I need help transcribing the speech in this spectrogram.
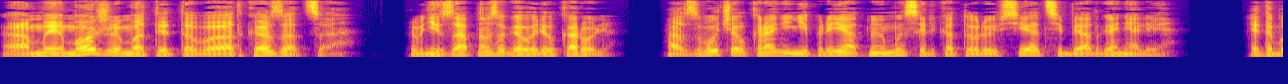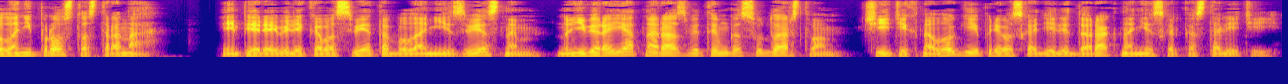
«А мы можем от этого отказаться?» Внезапно заговорил король. Озвучил крайне неприятную мысль, которую все от себя отгоняли. Это была не просто страна. Империя Великого Света была неизвестным, но невероятно развитым государством, чьи технологии превосходили Дарак на несколько столетий.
